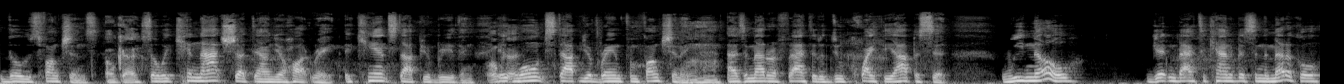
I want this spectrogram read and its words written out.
those functions. Okay. So it cannot shut down your heart rate. It can't stop your breathing. Okay. Mm-hmm. It won't stop your brain from functioning. As a matter of fact, it'll do quite the opposite. We know, getting back to cannabis in the medical,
